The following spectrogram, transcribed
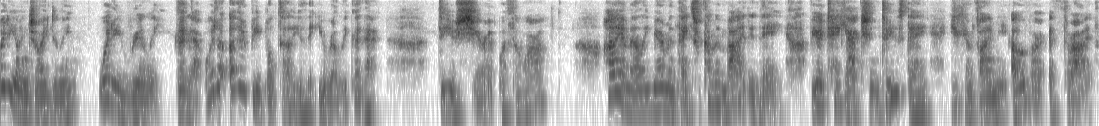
What do you enjoy doing? What are you really good at? What do other people tell you that you're really good at? Do you share it with the world? Hi, I'm Allie Bierman. Thanks for coming by today. For your Take Action Tuesday, you can find me over at Thrive.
